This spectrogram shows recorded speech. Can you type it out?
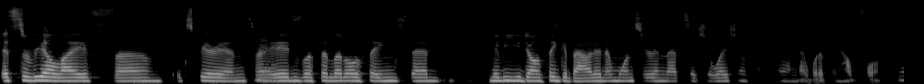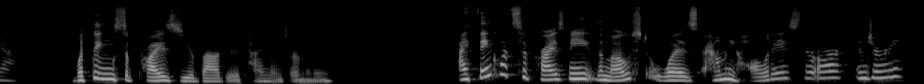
It's the real life uh, experience, right? Yes. With the little things that maybe you don't think about it. And once you're in that situation, it's like, man, that would have been helpful. Yeah. What things surprised you about your time in Germany? I think what surprised me the most was how many holidays there are in Germany.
